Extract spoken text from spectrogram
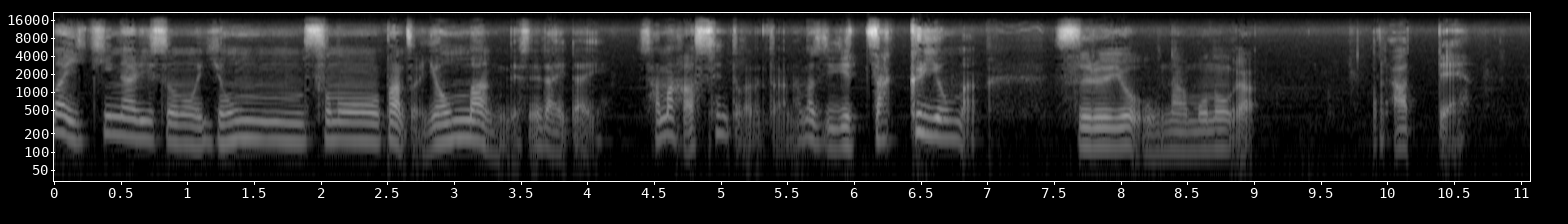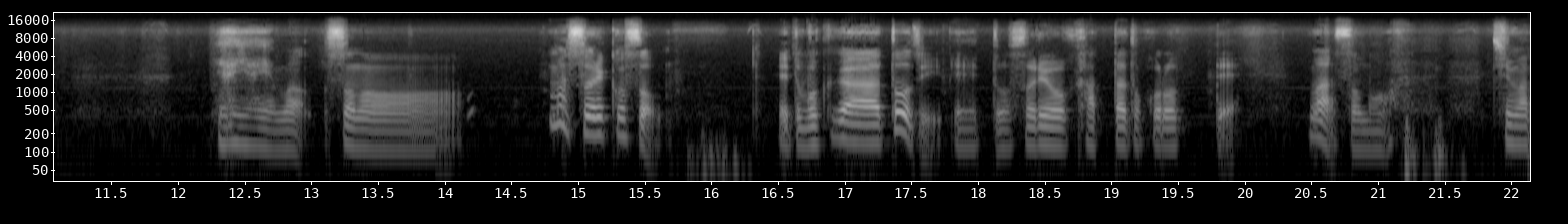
まあいきなりその4、そのパンツが4万ですね、大体。3万8000とかだったかな。まずざっくり4万するようなものがあって、いやいやいや、まあ、その、まあ、それこそ、えっと、僕が当時、えっと、それを買ったところって、まあ、その、巷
